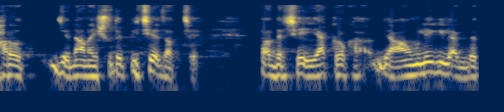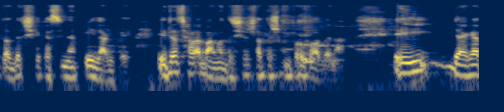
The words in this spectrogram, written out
ভারত যে নানা ইস্যুতে পিছিয়ে যাচ্ছে, তাদের সেই একরোখা যে আওয়ামী লীগই লাগবে, তাদের শেখ হাসিনাকেই লাগবে। এটা ছাড়া বাংলাদেশের সাথে সম্পর্ক হবে না। এই জায়গা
